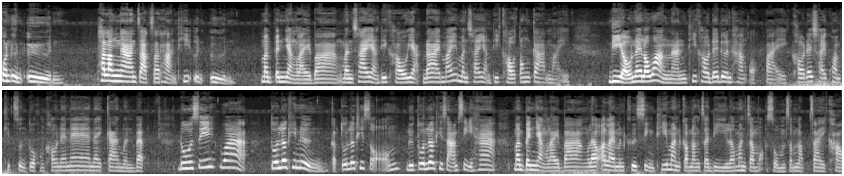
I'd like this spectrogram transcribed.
คนอื่นๆ พลังงานจากสถานที่อื่นๆ มันเป็นอย่างไรบ้าง มันใช่อย่างที่เขาอยากได้ไหม มันใช่อย่างที่เขาต้องการไหม เดี๋ยวในระหว่างนั้นที่เขาได้เดินทางออกไป เขาได้ใช้ความคิดส่วนตัวของเขาแน่ ๆ ในการเหมือนแบบ ดูซิว่าตัวเลือกที่ 1 กับตัวเลือกที่ 2 หรือตัวเลือกที่ 3 4 5 มันเป็นอย่างไรบ้าง แล้วอะไรมันคือสิ่งที่มันกำลังจะดี แล้วมันจะเหมาะสมสำหรับใจเขา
